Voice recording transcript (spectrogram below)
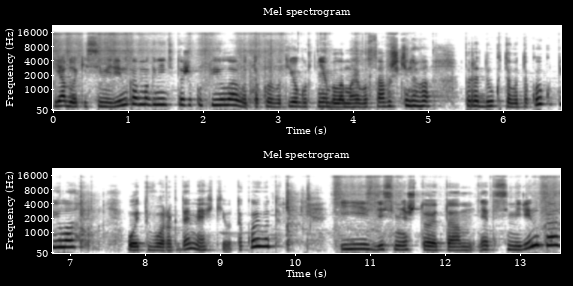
Яблоки семеринка в магните тоже купила. Вот такой вот йогурт не было моего Савушкиного продукта. Вот такой купила. Ой, творог, да, мягкий. Вот такой вот. И здесь у меня что это? Это семеринка.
